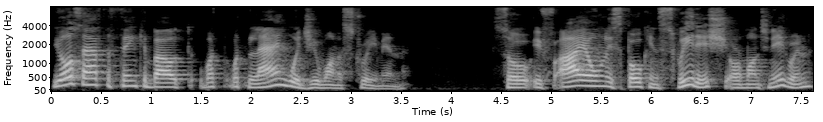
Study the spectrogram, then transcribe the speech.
You also have to think about what, what language you want to stream in. So if I only spoke in Swedish or Montenegrin,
